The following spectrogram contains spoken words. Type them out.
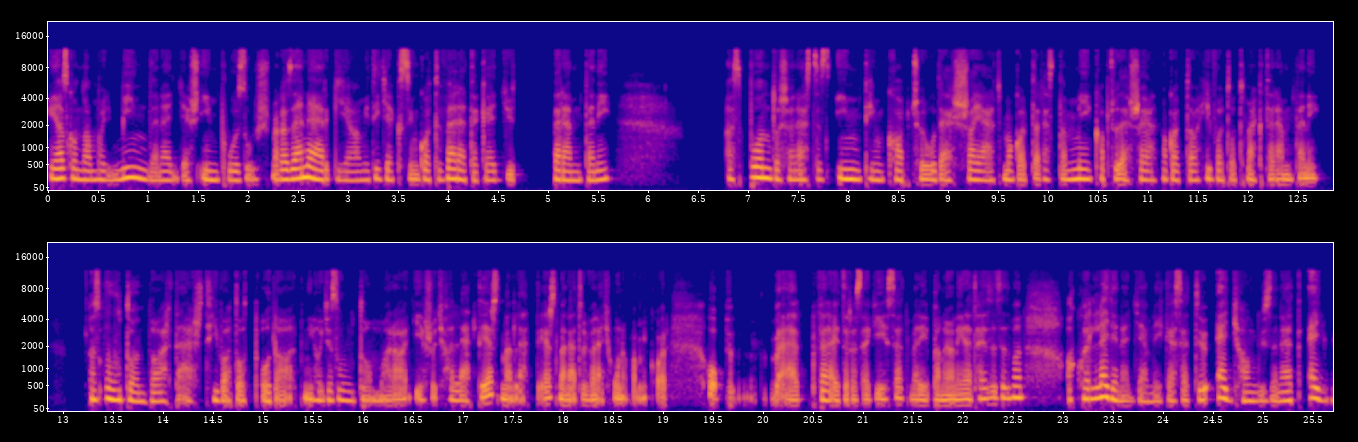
Én azt gondolom, hogy minden egyes impulzus, meg az energia, amit igyekszünk ott veletek együtt teremteni, az pontosan ezt az intim kapcsolódás saját magaddal, ezt a mély kapcsolódás saját magaddal hivatott megteremteni. Az úton tartást hivatott odaadni, hogy az úton maradj, és hogyha letérsz, mert letérsz, mert lehet, hogy van egy hónap, amikor hopp, felejted az egészet, mert éppen olyan élethelyzeted van, akkor legyen egy emlékezhető, egy hangüzenet, egy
